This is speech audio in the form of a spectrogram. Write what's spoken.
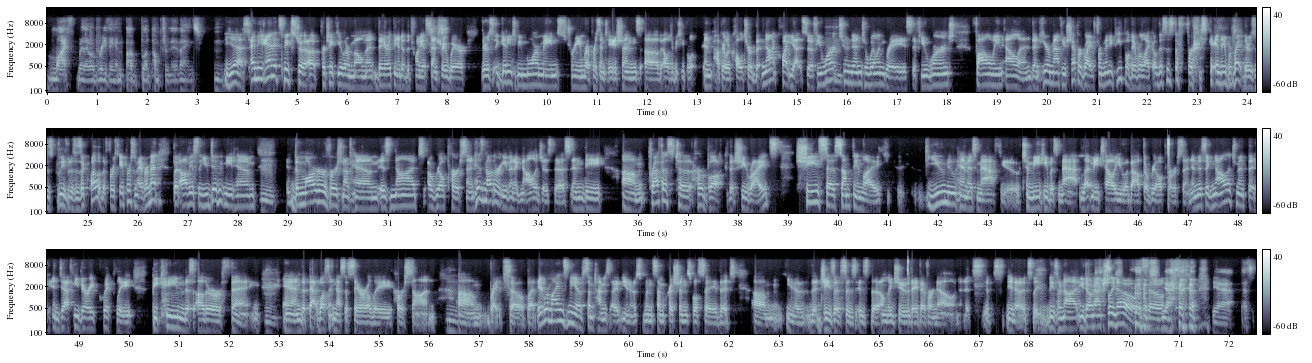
life where they were breathing and blood pumped through their veins. Mm. Yes. I mean, and it speaks to a particular moment there at the end of the 20th century where there's getting to be more mainstream representations of LGBT people in popular culture, but not quite yet. So if you weren't mm. tuned into Will and Grace, if you weren't following Ellen, then hear Matthew Shepard right. For many people, they were like, "Oh, this is the first gay," and they were right. There's this. This is a quote: "The first gay person I ever met." But obviously, you didn't meet him. Mm the martyr version of him is not a real person. His mother even acknowledges this in the um, preface to her book that she writes. She says something like, You knew him as Matthew. To me, he was Matt. Let me tell you about the real person. And this acknowledgement that in death, he very quickly became this other thing mm. and that that wasn't necessarily her son mm. um, right so but it reminds me of sometimes I, you know when some christians will say that um, you know that jesus is is the only jew they've ever known. And it's it's you know it's these are not you don't actually know. So yeah. Yeah that's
